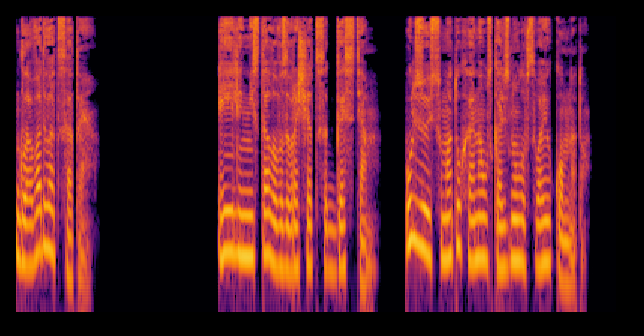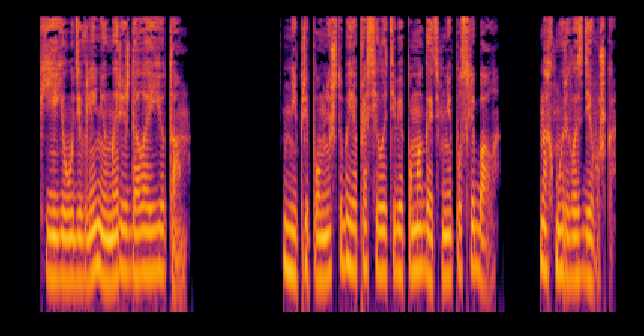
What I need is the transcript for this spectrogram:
Глава 20. Эйлин не стала возвращаться к гостям. Пользуясь суматохой, она ускользнула в свою комнату. К ее удивлению, Мэри ждала ее там. «Не припомню, чтобы я просила тебя помогать мне после бала», — нахмурилась девушка.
